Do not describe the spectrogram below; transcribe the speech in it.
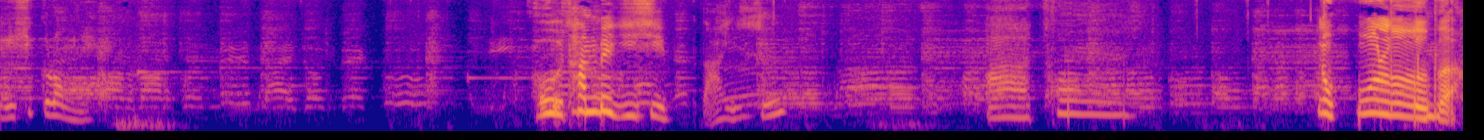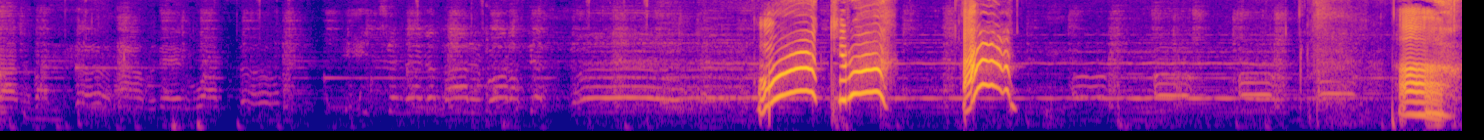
되게 시끄럽네. 어우, 320. 나이스. 아, 천. 오, 올라다. 와, 길어! 아! 아,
